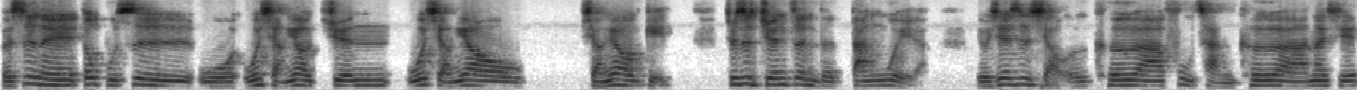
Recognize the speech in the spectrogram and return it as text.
可是呢都不是我我想要捐，我想要想要给就是捐赠的单位啊，有些是小儿科啊、妇产科啊那些。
